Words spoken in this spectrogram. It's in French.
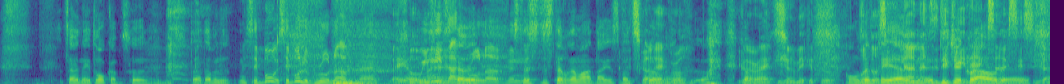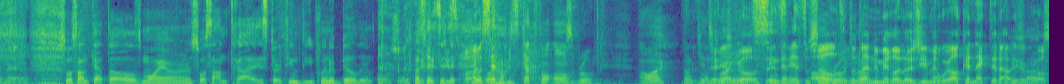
Tu sais, une intro comme ça. Là. Attends une minute. Mais c'est beau, c'est beau le bro love, man. Ben We man. need that C'était- bro love. C'était vraiment nice. C'est cas, correct, bro? Ouais, You comme alright? You gonna make it through? 11 Bodo, s'il vous plaît, MTL, DJ Crowd, euh, euh, si, si jamais, là. 74, moins 1, 73, 13 deep in a building. Oh, shit. Yo, passe? 7 plus 4 font 11, bro. Ah ouais? Donc, il y a un signe derrière tout all- ça, bro. C'est you toute la numérologie, man. We're all connected out here, bro.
